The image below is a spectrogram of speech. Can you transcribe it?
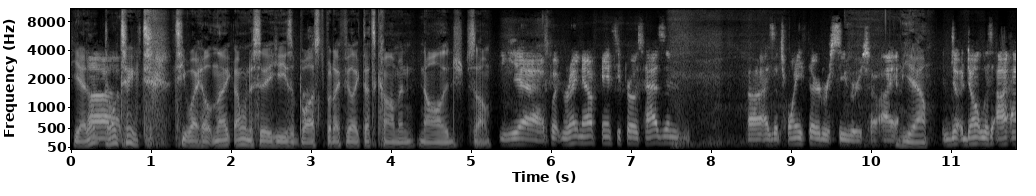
Yeah. Don't Uh, don't take T. Y. Hilton. I, I want to say he's a bust, but I feel like that's common knowledge. So Yeah, but right now Fantasy Pros has him uh, as a 23rd receiver. So I yeah. don't, don't listen. I,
